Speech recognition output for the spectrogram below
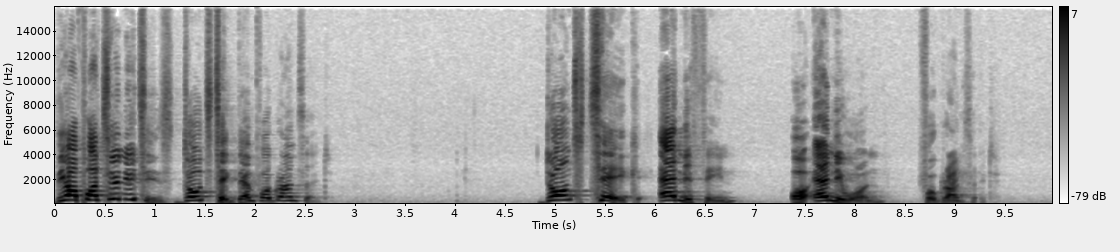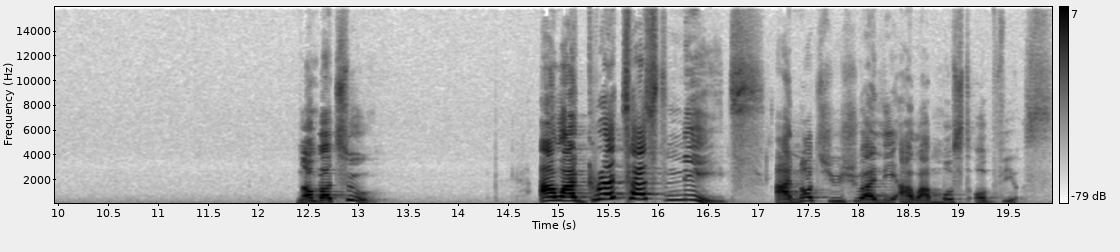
The opportunities, don't take them for granted. Don't take anything or anyone for granted. Number two, our greatest needs are not usually our most obvious.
